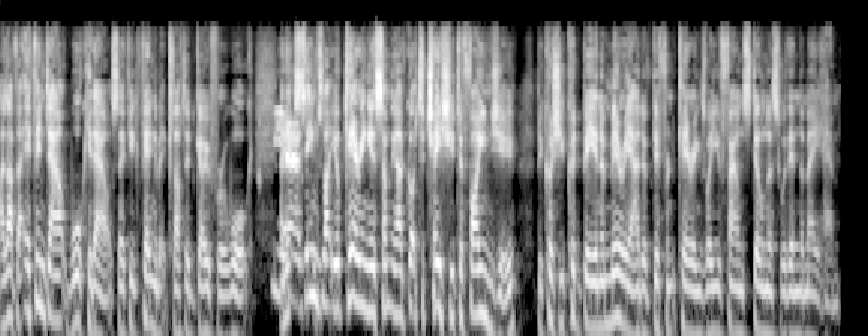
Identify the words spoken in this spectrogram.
I love that. If in doubt, walk it out. So if you're feeling a bit cluttered, go for a walk. Yeah. And it seems like your clearing is something I've got to chase you to find you because you could be in a myriad of different clearings where you found stillness within the mayhem.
